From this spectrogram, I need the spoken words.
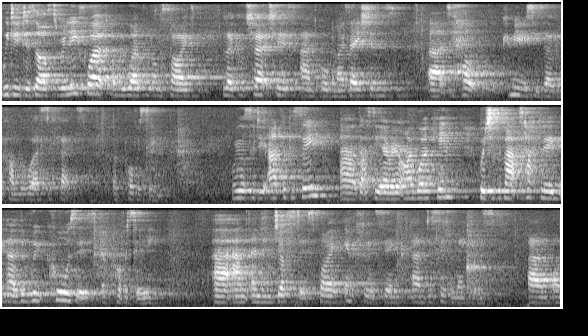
We do disaster relief work and we work alongside local churches and organisations uh, to help communities overcome the worst effects of poverty. We also do advocacy, uh, that's the area I work in, which is about tackling uh, the root causes of poverty uh, and, and injustice by influencing um, decision makers um, on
